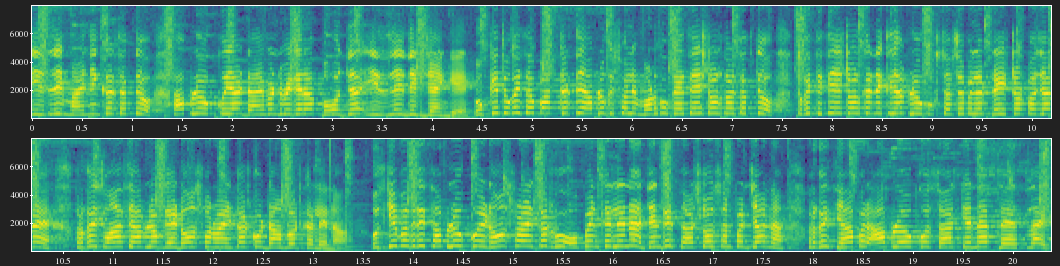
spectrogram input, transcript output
इजिली माइनिंग कर सकते हो आप लोग को यार डायमंड वगैरह बहुत ज़्यादा इजिली दिख जाएँगे ओके तो कहीं सब बात करते हैं आप लोग इस वाले मोड को कैसे इंस्टॉल कर सकते हो तो कहीं इसे इंस्टॉल करने के लिए आप लोग सबसे पहले प्ले स्टोर पर जाना है और कहीं वहाँ से आप लोग एडवांस फॉर माइनकार्ट को डाउनलोड कर लेना उसके बाद आप लोग को एडवांस माइनकार्ट को ओपन कर लेना है देन गाइस सर्च के ऑप्शन पर जाना। और गाइस यहाँ पर आप लोगों को सर्च करना है फ्लैश लाइट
